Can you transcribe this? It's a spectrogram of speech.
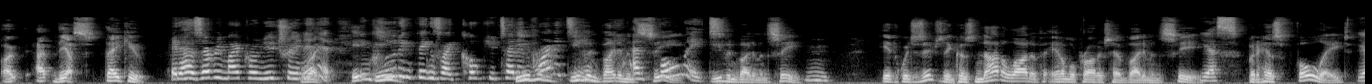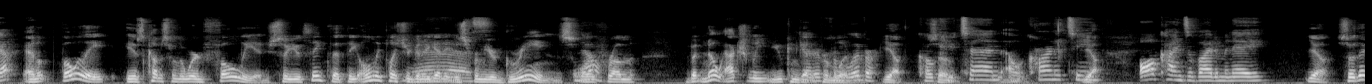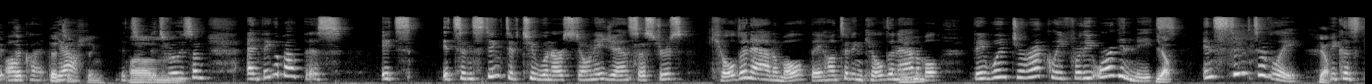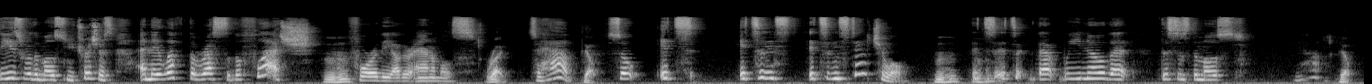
Uh, uh, yes, thank you. It has every micronutrient Right. in it, E- including things like CoQ10 and Even carnitine, even vitamin and C, folate. Even vitamin C. It, which is interesting because not a lot of animal products have vitamin C. Yes. but it has folate. Yep. And folate is comes from the word foliage. So you think that the only place you're going to get it is from your greens No. or from, but no, actually you can get, Get it from, liver. liver. Yeah. So CoQ10, L-carnitine, Yeah. all kinds of vitamin A. yeah. So that, that- kind, that's yeah. interesting. It's, it's Um, really something. And think about this. It's it's instinctive too. When our Stone Age ancestors killed an animal, they hunted and killed an animal. They went directly for the organ meats. Mm-hmm. Yep. Instinctively, Yep. because these were the most nutritious, and they left the rest of the flesh for the other animals right. to have. Mm-hmm. Yep. So it's it's ins it's instinctual. Mm-hmm. It's it's that we know that this is the most. Yeah. Yep.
